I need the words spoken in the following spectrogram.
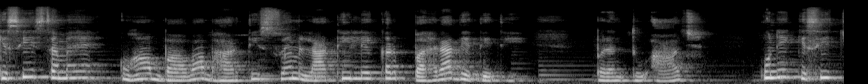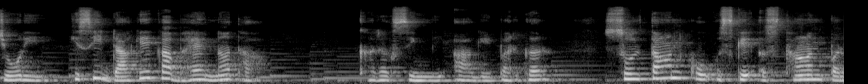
किसी समय वहाँ बाबा भारती स्वयं लाठी लेकर पहरा देते थे, परंतु आज उन्हें किसी चोरी, किसी डाके का भय न था। खरग सिंह ने आगे बढ़कर सुल्तान को उसके स्थान पर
